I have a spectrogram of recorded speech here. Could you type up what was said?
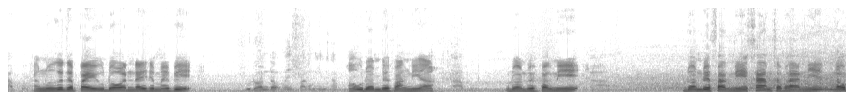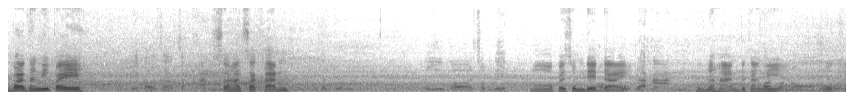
ครับผมทางนู้นก็จะไปอุดรได้ใช่ไหมพี่อุดรต้องไปฝั่งนี้ครับเอาอุดรไปฝั่งนี้เหรอครับผมอุดรไปฝั่งนี้ครับอุดรไปฝั่งนี้ข้ามสะพานนี้แล้วมาทางนี้ไปนี่เข้าจอดสักขันสหัสสขันธ์ก็จนไปก็สมเด็จอ๋อไปสมเด็จได้มุกดาหารมุกดาหารไปทางนี้นครพนมโอเค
